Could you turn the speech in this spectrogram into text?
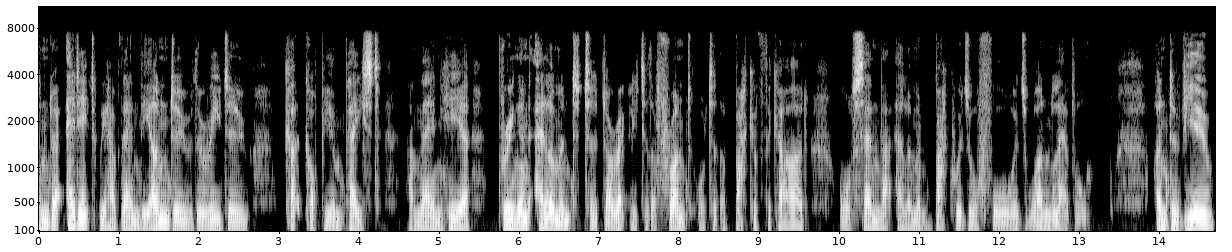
under edit, we have then the undo, the redo, cut, copy and paste. And then here, bring an element to directly to the front or to the back of the card or send that element backwards or forwards one level. Under view,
